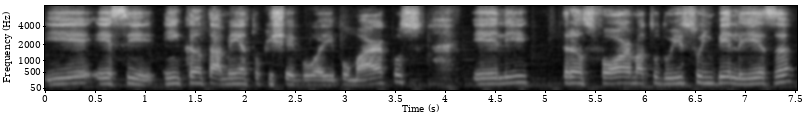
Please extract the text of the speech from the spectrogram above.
E esse encantamento que chegou aí para o Marcos, ele transforma tudo isso em beleza,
